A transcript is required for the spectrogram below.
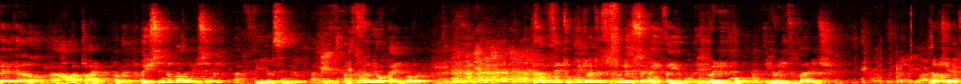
get, get a lot of uh, hard time, don't they? Are you single, brother? Are you single? I can feel you're single. I can, I can feel your pain, brother. Because I'm just talking to you, I just feel you're saying, are you, are you ready for, are you ready for marriage? Not yet.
